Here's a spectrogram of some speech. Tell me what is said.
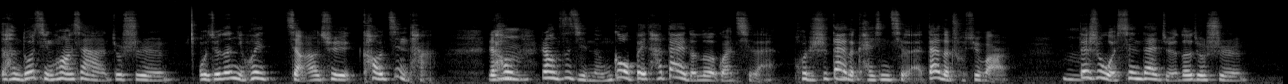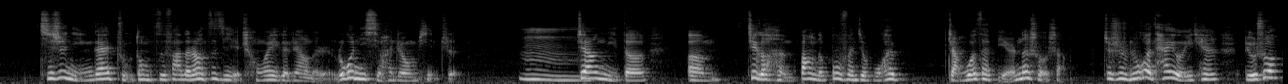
很多情况下就是我觉得你会想要去靠近他，然后让自己能够被他带的乐观起来，或者是带的开心起来，带的出去玩儿。但是我现在觉得就是，其实你应该主动自发的让自己也成为一个这样的人。如果你喜欢这种品质，嗯，这样你的嗯这个很棒的部分就不会掌握在别人的手上。就是如果他有一天，比如说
